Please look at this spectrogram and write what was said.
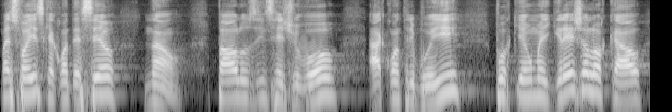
Mas foi isso que aconteceu? Não. Paulo os incentivou a contribuir, porque uma igreja local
